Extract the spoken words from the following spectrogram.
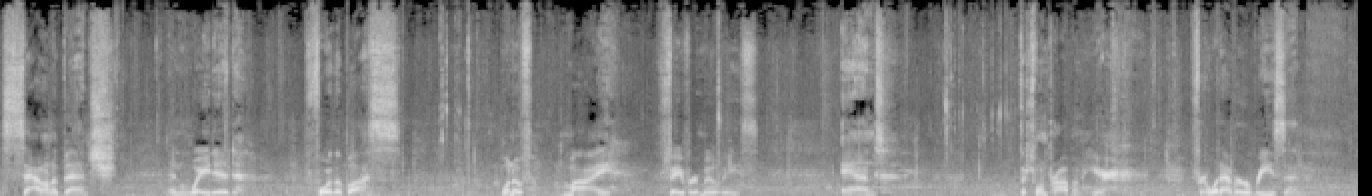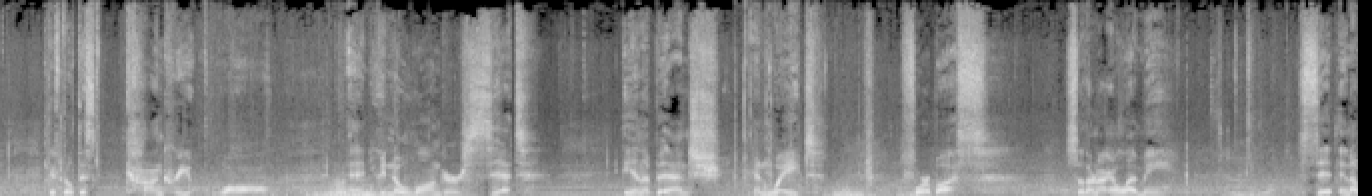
sat on a bench and waited for the bus. One of my favorite movies. And there's one problem here. For whatever reason, they've built this concrete wall and you can no longer sit in a bench and wait for a bus. So they're not gonna let me sit in a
